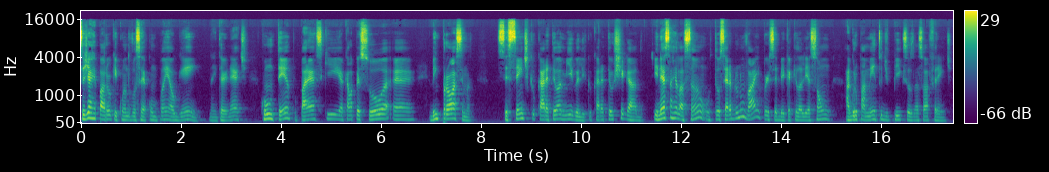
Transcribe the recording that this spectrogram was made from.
Você já reparou que quando você acompanha alguém na internet, com o tempo parece que aquela pessoa é bem próxima. Você sente que o cara é teu amigo ali, que o cara é teu chegado. E nessa relação, o teu cérebro não vai perceber que aquilo ali é só um agrupamento de pixels na sua frente.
